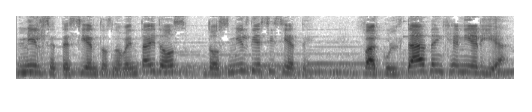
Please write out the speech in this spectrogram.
1792-2017. Facultad de Ingeniería.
